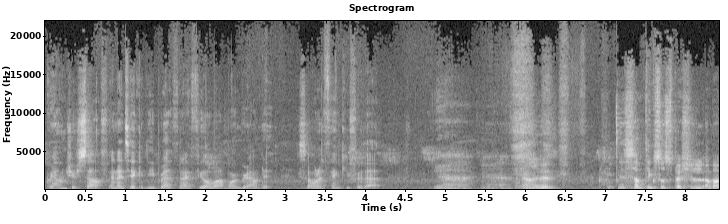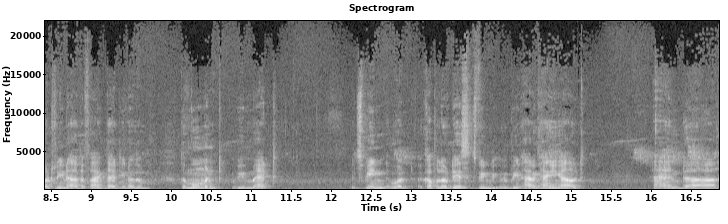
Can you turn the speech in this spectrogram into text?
Ground yourself." And I take a deep breath and I feel a lot more grounded. So I want to thank you for that. Yeah, yeah. I mean, there's, there's something so special about Rena. The fact that you know the the moment we met, it's been what a couple of days since we we've been having hanging out, and uh,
